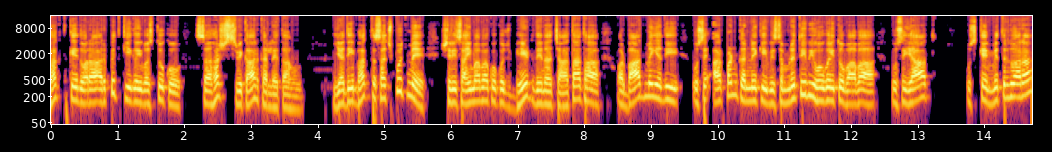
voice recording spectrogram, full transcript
भक्त के द्वारा अर्पित की गई वस्तु को सहर्ष स्वीकार कर लेता हूँ। यदि भक्त सचमुच में श्री साईं बाबा को कुछ भेंट देना चाहता था और बाद में यदि उसे अर्पण करने की विस्मृति भी हो गई तो बाबा उसे याद उसके मित्र द्वारा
